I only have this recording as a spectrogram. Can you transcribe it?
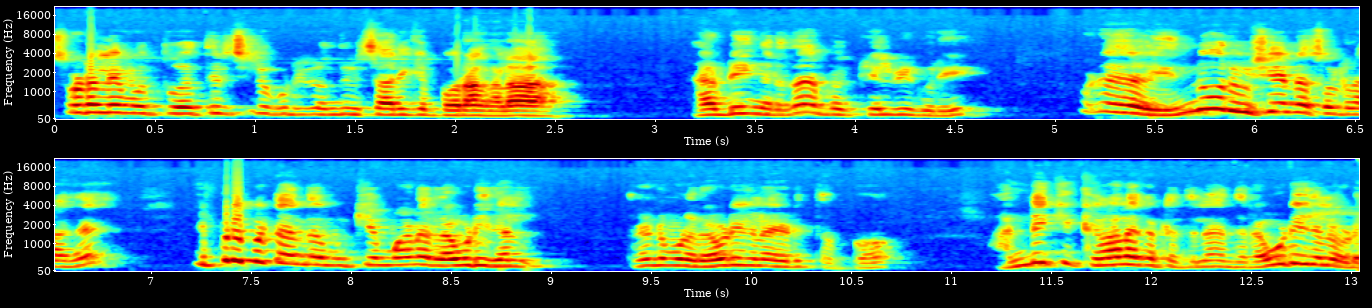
சுடலை முத்துவ திருச்சியில் கூட்டிகிட்டு வந்து விசாரிக்க போகிறாங்களா அப்படிங்கிறது இப்போ கேள்விக்குறி. இன்னொரு விஷயம் என்ன சொல்கிறாங்க இப்படிப்பட்ட அந்த முக்கியமான ரவுடிகள் ரெண்டு மூணு ரவுடிகளை எடுத்தப்போ அன்னைக்கு காலகட்டத்தில் அந்த ரவுடிகளோட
